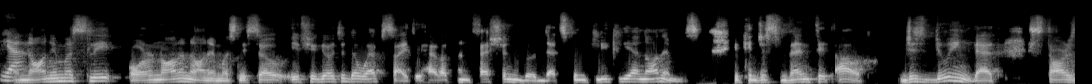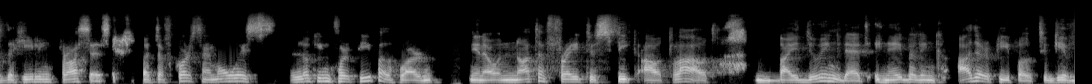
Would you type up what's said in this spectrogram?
yeah. anonymously or non-anonymously. So if you go to the website, you have a confession booth that's completely anonymous. You can just vent it out. Just doing that starts the healing process. But of course, I'm always looking for people who are you know not afraid to speak out loud by doing that enabling other people to give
